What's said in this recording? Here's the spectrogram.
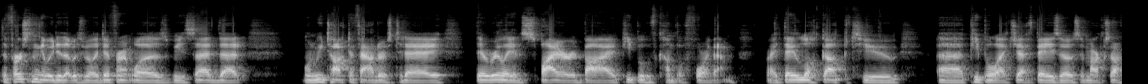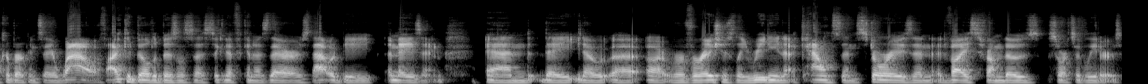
The first thing that we did that was really different was we said that when we talk to founders today, they're really inspired by people who've come before them, right? They look up to uh, people like Jeff Bezos and Mark Zuckerberg and say, wow, if I could build a business as significant as theirs, that would be amazing. And they, you know, uh, are voraciously reading accounts and stories and advice from those sorts of leaders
